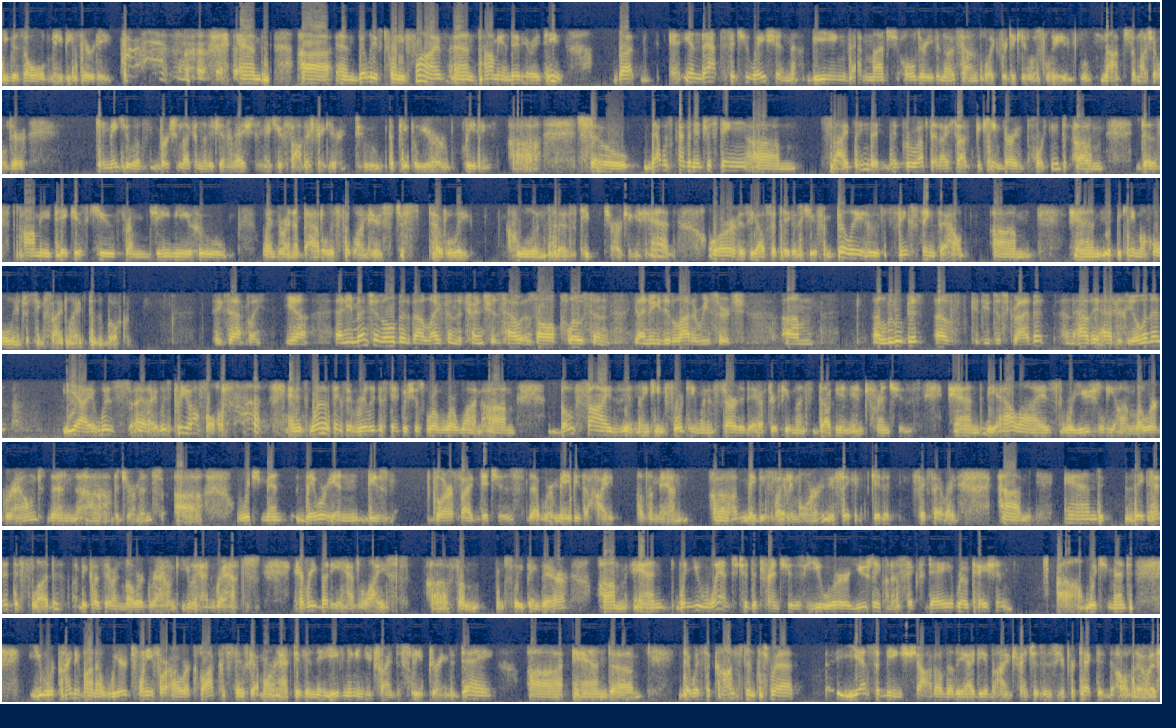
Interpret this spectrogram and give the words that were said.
he was old, maybe 30. and uh, and Billy's 25, and Tommy and Davey are 18. But in that situation, being that much older, even though it sounds like ridiculously not so much older, can make you a virtually like another generation, make you a father figure to the people you're leading. Uh, so that was kind of an interesting um, side thing that, that grew up that I thought became very important. Um, does Tommy take his cue from Jamie, who, when they're in a battle, is the one who's just totally cool and says keep charging ahead, or does he also take his cue from Billy, who thinks things out? Um, and it became a whole interesting sidelight to the book. Exactly. Yeah. And you mentioned a little bit about life in the trenches, how it was all close, and I know you did a lot of research. Um, a little bit of, could you describe it and how they had to deal with it? Yeah, it was uh, it was pretty awful, and it's one of the things that really distinguishes World War One. Um, both sides in 1914, when it started, after a few months, dug in in trenches, and the Allies were usually on lower ground than uh, the Germans, uh, which meant they were in these glorified ditches that were maybe the height of a man, uh, maybe slightly more if they could get it fix that right. Um, and they tended to flood because they're in lower ground. You had rats. Everybody had lice uh, from from sleeping there. Um, and when you went to the trenches, you were usually on a six day rotation. Uh, which meant you were kind of on a weird 24 hour clock because things got more active in the evening and you tried to sleep during the day. Uh, and um, there was the constant threat yes, of being shot, although the idea behind trenches is you're protected. Although, as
